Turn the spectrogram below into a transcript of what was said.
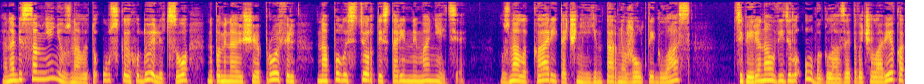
Она без сомнения узнала это узкое худое лицо, напоминающее профиль на полустертой старинной монете — Узнала карий, точнее, янтарно-желтый глаз. Теперь она увидела оба глаза этого человека,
